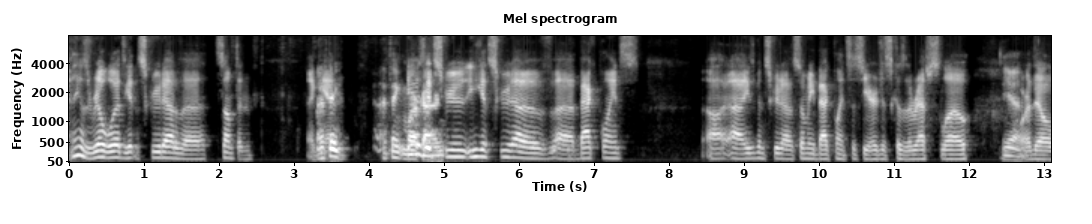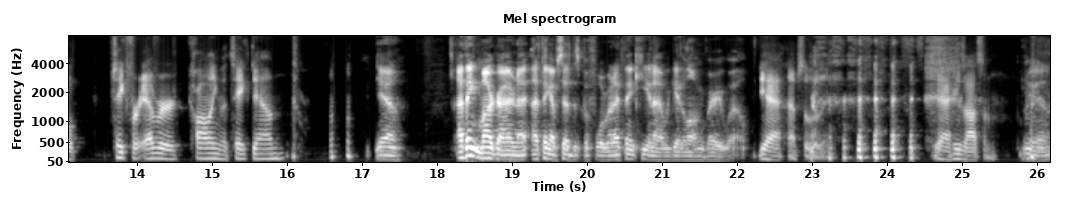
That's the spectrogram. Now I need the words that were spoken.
I think it was Real Woods getting screwed out of a something. Again. I think I think he Mark always gets Iron, screwed. He gets screwed out of uh, back points. Uh, uh, he's been screwed out of so many back points this year just because the refs slow, yeah, or they'll take forever calling the takedown. yeah. I think Mark Iron. I, I think I've said this before, but I think he and I would get along very well. Yeah, absolutely. yeah, he's awesome. yeah.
